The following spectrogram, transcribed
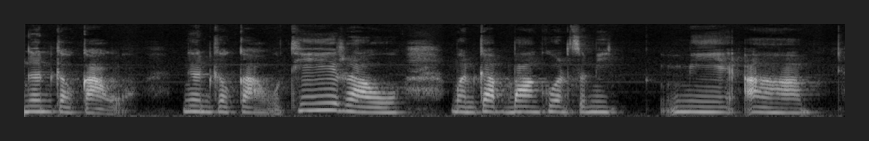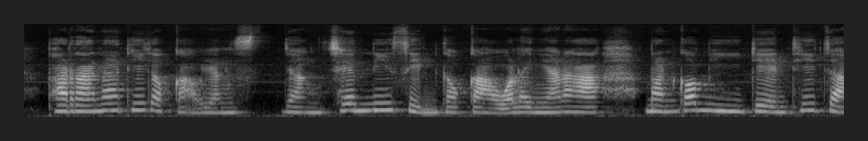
เงินเก่าๆเงินเก่าๆที่เราเหมือนกับบางคนจะมีมีภาระหน้าที่เก่าๆอย่างอย่างเช่นหนี้สินเก่าๆอะไรเงี้ยนะคะมันก็มีเกณฑ์ที่จะ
